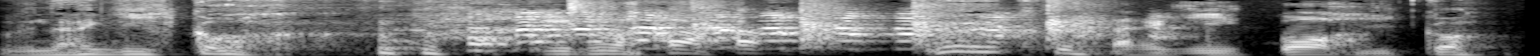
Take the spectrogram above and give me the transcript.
うなぎ行こ うなぎ行こう。行こう。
